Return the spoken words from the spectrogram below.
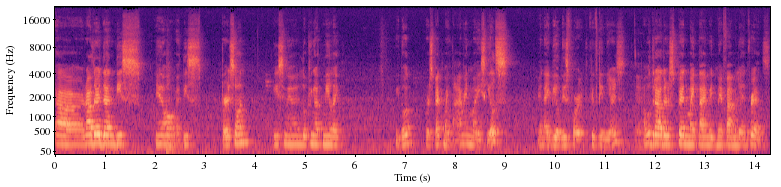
uh, rather than this you know this person is you know, looking at me like you don't respect my time and my skills and I built this for 15 years. Yeah. I would rather spend my time with my family and friends.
